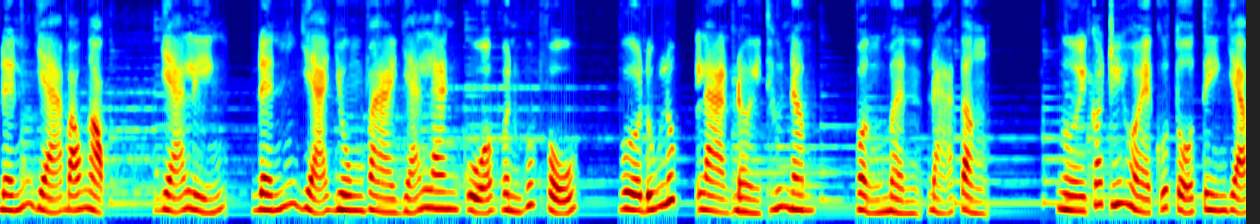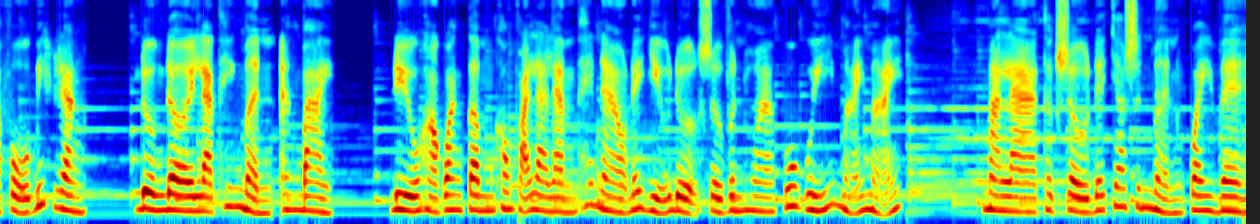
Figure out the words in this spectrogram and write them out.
đến giả Bảo Ngọc, giả Liễn, đến giả Dung và giả Lan của Vinh Quốc Phủ, vừa đúng lúc là đời thứ năm, vận mệnh đã tận. Người có trí huệ của tổ tiên giả phụ biết rằng đường đời là thiên mệnh ăn bài. Điều họ quan tâm không phải là làm thế nào để giữ được sự vinh hoa phú quý mãi mãi, mà là thực sự để cho sinh mệnh quay về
